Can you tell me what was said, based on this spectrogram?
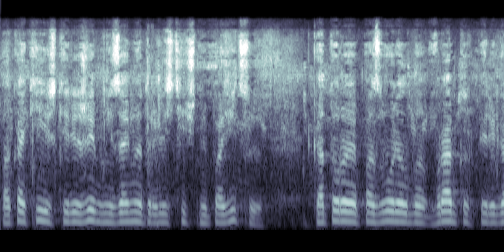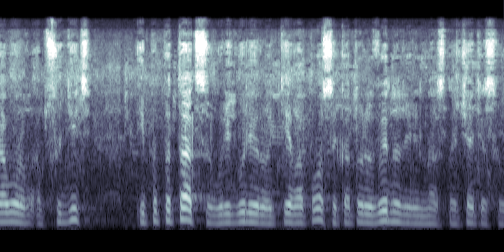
Пока киевский режим не займет реалистичную позицию, которая позволила бы в рамках переговоров обсудить и попытаться урегулировать те вопросы, которые вынудили нас начать СВО.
